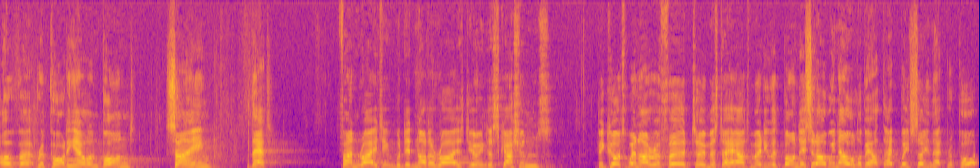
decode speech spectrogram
of uh, reporting Alan Bond saying that fundraising did not arise during discussions because when I referred to Mr Howard's meeting with Bond, he said, oh, we know all about that. We've seen that report.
